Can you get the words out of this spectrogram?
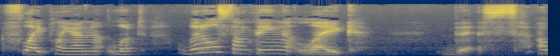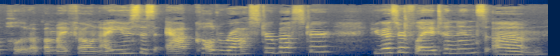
flight plan looked little something like this. I'll pull it up on my phone. I use this app called Roster Buster. If you guys are flight attendants, um,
